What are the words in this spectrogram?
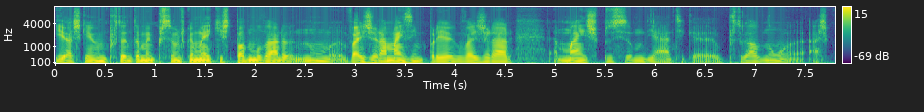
e eu acho que é importante também percebermos como é que isto pode mudar, numa, vai gerar mais emprego, vai gerar mais exposição mediática. Portugal não, acho que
